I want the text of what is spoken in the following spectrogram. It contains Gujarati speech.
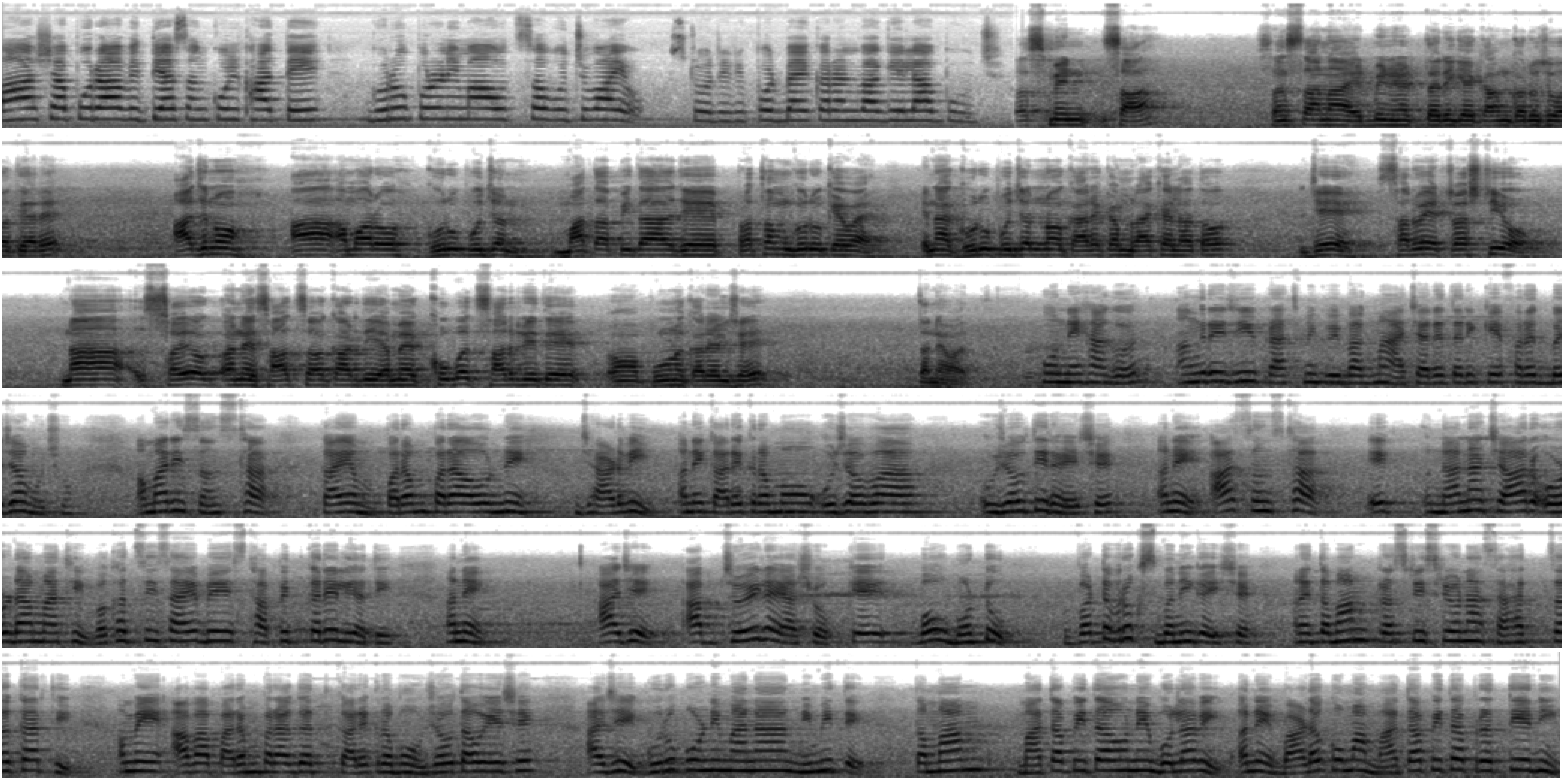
મહાઆશાપુરા વિદ્યા સંકુલ ખાતે ગુરુ પૂર્ણિમા ઉત્સવ ઉજવાયો. Story report by Karan Vaghela, Bhuj. Rashmin Shah, સંસ્થાના એડમિન હેડ તરીકે કામ કરું છું અત્યારે. આજનો આ અમારો ગુરુ પૂજન, માતા પિતા જે પ્રથમ ગુરુ કહેવાય, એના ગુરુ પૂજનનો કાર્યક્રમ રાખેલ હતો, જે સર્વે ટ્રસ્ટીઓના સહયોગ અને સાથ સહકારથી અમે ખૂબ જ સારી રીતે પૂર્ણ કરેલ છે. ધન્યવાદ. હું નેહા ગોર, અંગ્રેજી પ્રાથમિક વિભાગમાં આચાર્ય તરીકે ફરજ બજાવું છું. અમારી સંસ્થા કાયમ પરંપરાઓને જાળવી અને કાર્યક્રમો ઉજવવા, ઉજવતી રહે છે અને આ સંસ્થા એક નાના ચાર ઓરડામાંથી વખતસિંહ સાહેબે સ્થાપિત કરેલી હતી. અને આજે આપ જોઈ રહ્યા છો કે બહુ મોટું વટવૃક્ષ બની ગઈ છે અને તમામ ટ્રસ્ટીશ્રીઓના સહકારથી અમે આવા પરંપરાગત કાર્યક્રમો ઉજવતા હોઈએ છીએ. આજે ગુરુ પૂર્ણિમાના નિમિત્તે તમામ માતા પિતાઓને બોલાવી અને બાળકોમાં માતા પિતા પ્રત્યેની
